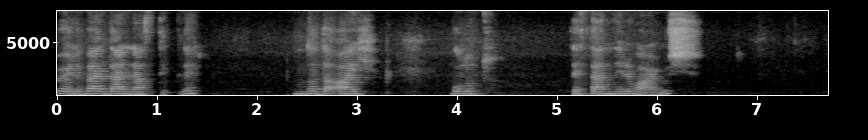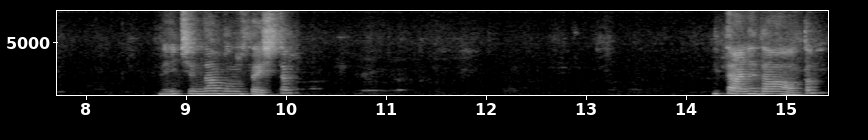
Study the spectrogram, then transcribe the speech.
böyle belden lastikli. Bunda da ay bulut desenleri varmış. İçinden bunu seçtim. Bir tane daha aldım.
